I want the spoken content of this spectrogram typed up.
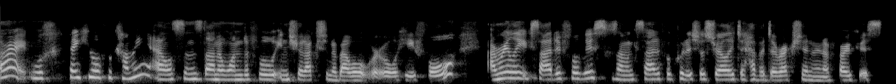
All right, well, thank you all for coming. Alison's done a wonderful introduction about what we're all here for. I'm really excited for this because I'm excited for Quidditch Australia to have a direction and a focus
